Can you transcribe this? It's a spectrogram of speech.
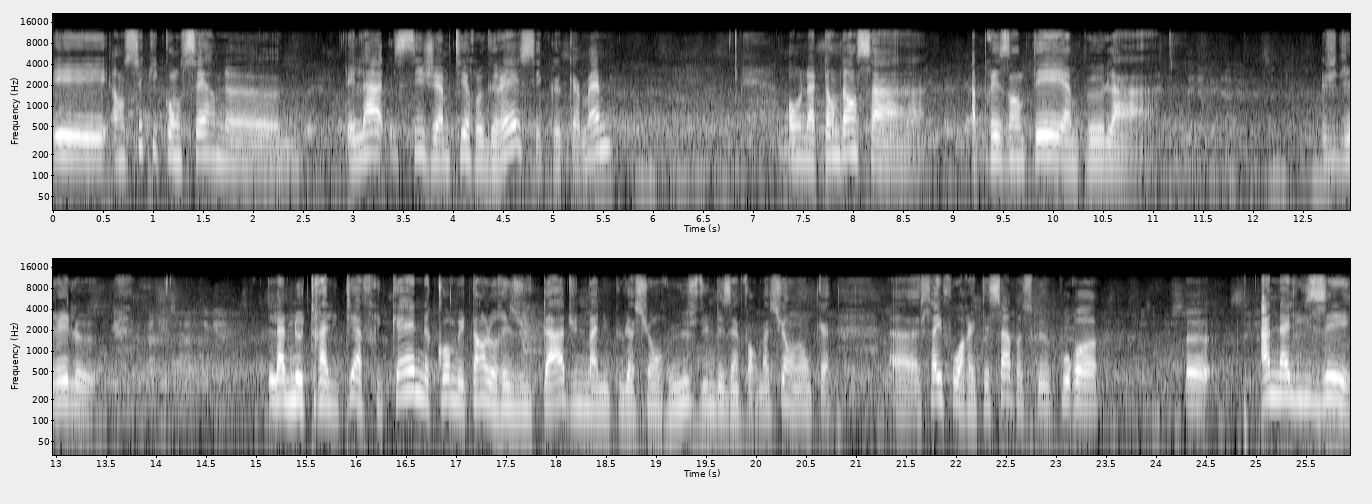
Et en ce qui concerne... Euh, et là, si j'ai un petit regret, c'est que quand même, on a tendance à, à présenter un peu la... Je dirais le, la neutralité africaine comme étant le résultat d'une manipulation russe, d'une désinformation. Donc euh, ça, il faut arrêter ça parce que pour euh, euh, analyser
